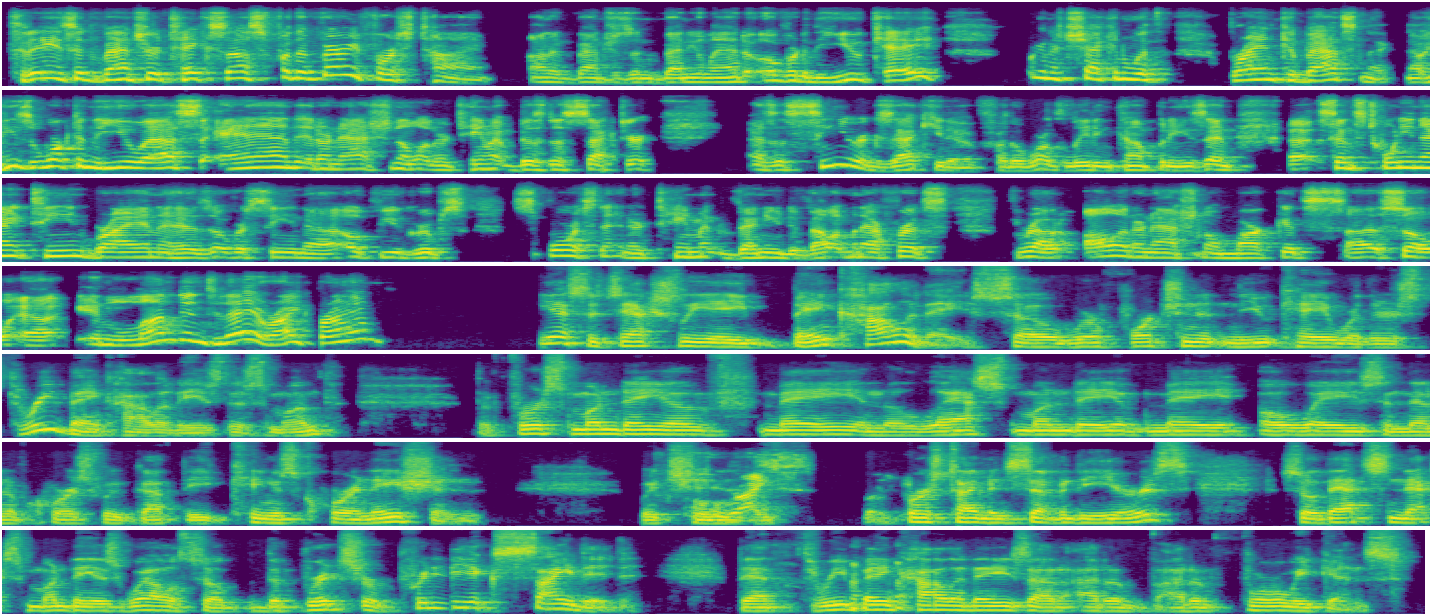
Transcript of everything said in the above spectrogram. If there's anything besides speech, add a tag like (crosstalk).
Today's adventure takes us for the very first time on Adventures in Venueland over to the UK. We're going to check in with Brian Kabatznick. Now, he's worked in the US and international entertainment business sector as a senior executive for the world's leading companies. And uh, since 2019, Brian has overseen uh, Oak View Group's sports and entertainment venue development efforts throughout all international markets. Uh, so, uh, in London today, right, Brian? Yes, it's actually a bank holiday. So we're fortunate in the UK where there's three bank holidays this month. The first Monday of May and the last Monday of May always. And then, of course, we've got the King's coronation, which oh, is right. first time in 70 years. So that's next Monday as well. So the Brits are pretty excited that three (laughs) bank holidays out, out of out of four weekends.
